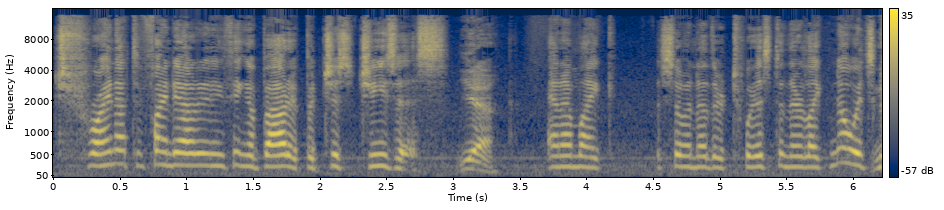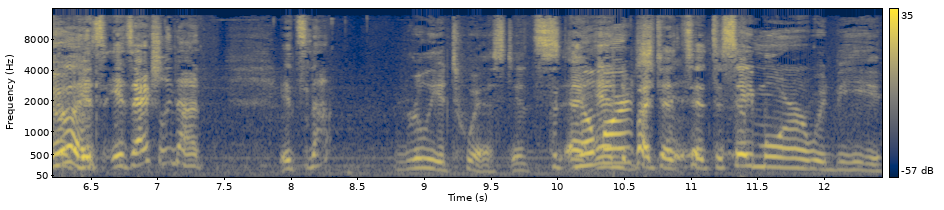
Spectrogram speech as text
Try not to find out anything about it, but just Jesus. Yeah. And I'm like, so another twist, and they're like, "No, it's No, good." it's it's actually not. It's not really a twist. It's But no and- more But to, to, to say more would be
